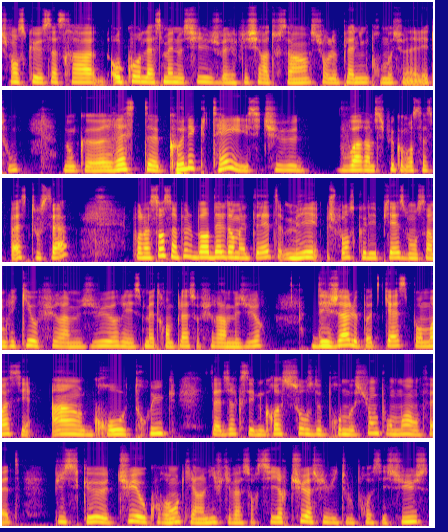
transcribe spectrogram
Je pense que ça sera au cours de la semaine aussi, je vais réfléchir à tout ça, hein, sur le planning promotionnel et tout. Donc euh, reste connecté si tu veux voir un petit peu comment ça se passe, tout ça. Pour l'instant, c'est un peu le bordel dans ma tête, mais je pense que les pièces vont s'imbriquer au fur et à mesure et se mettre en place au fur et à mesure. Déjà, le podcast, pour moi, c'est un gros truc. C'est-à-dire que c'est une grosse source de promotion pour moi, en fait, puisque tu es au courant qu'il y a un livre qui va sortir, tu as suivi tout le processus,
